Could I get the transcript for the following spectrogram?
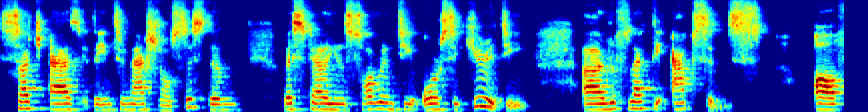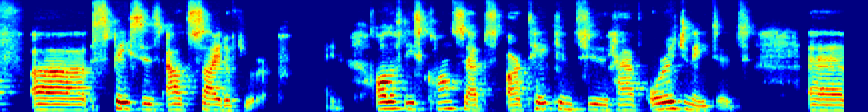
such as the international system, Westphalian sovereignty or security reflect the absence of uh, spaces outside of Europe. Right? All of these concepts are taken to have originated uh,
